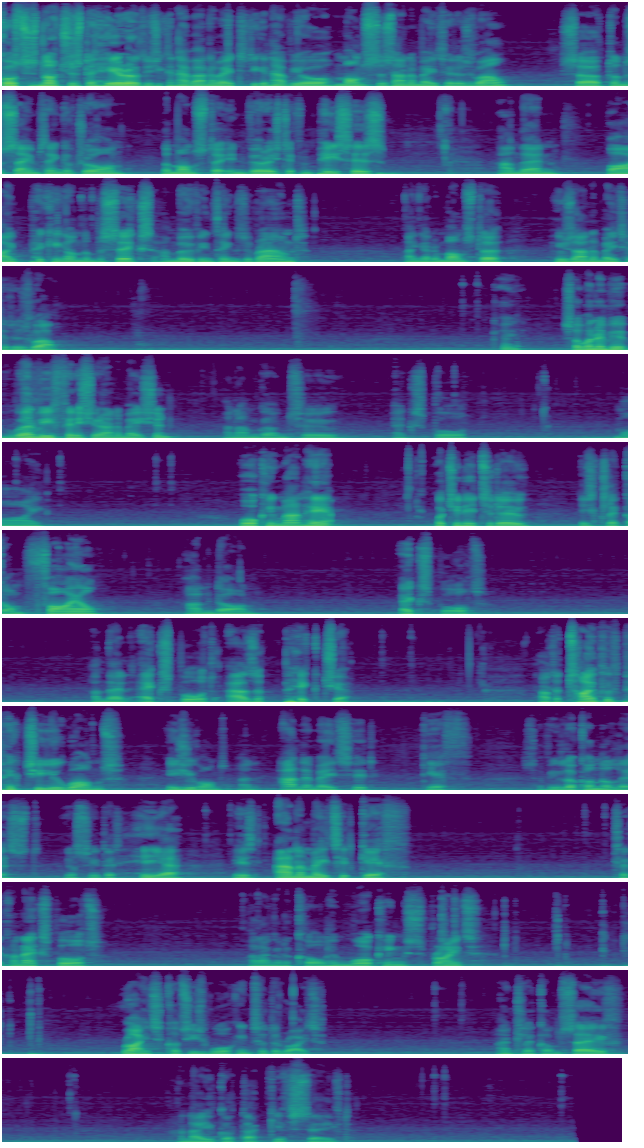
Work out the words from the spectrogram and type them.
course, it's not just a hero that you can have animated, you can have your monsters animated as well. So I've done the same thing, I've drawn the monster in various different pieces and then by picking on number 6 and moving things around I get a monster who's animated as well. Okay, so whenever you, whenever you finish your animation and I'm going to export my walking man here what you need to do is click on file and on export and then export as a picture. Now the type of picture you want is you want an animated GIF. So if you look on the list you'll see that here is animated GIF. Click on export and I'm going to call him walking sprite. Right because he's walking to the right. And click on save. And now you've got that GIF saved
